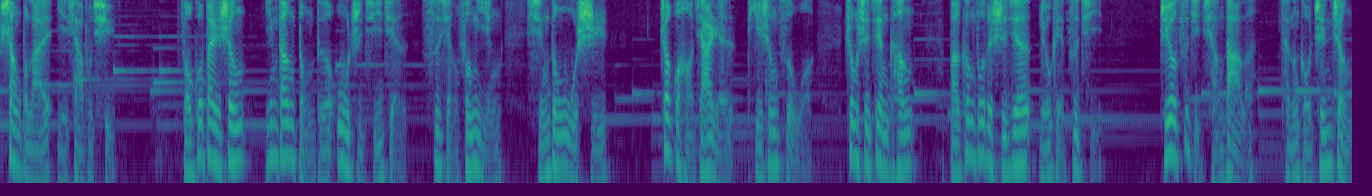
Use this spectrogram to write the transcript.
上不来也下不去。走过半生，应当懂得物质极简，思想丰盈，行动务实，照顾好家人，提升自我，重视健康。把更多的时间留给自己，只有自己强大了，才能够真正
